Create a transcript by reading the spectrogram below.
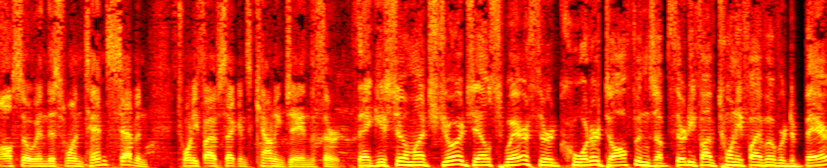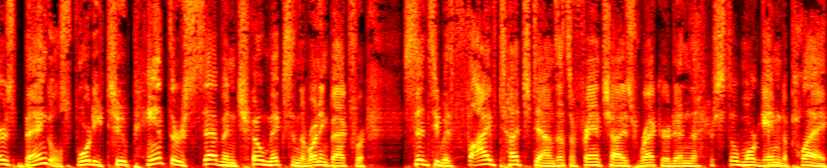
also in this one 10-7, 25 seconds counting Jay in the third. Thank you so much, George. Elsewhere, third quarter, Dolphins up 35-25 over to Bears. Bengals 42, Panthers 7. Joe Mixon, the running back for Cincy with five touchdowns. That's a franchise record, and there's still more game to play.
